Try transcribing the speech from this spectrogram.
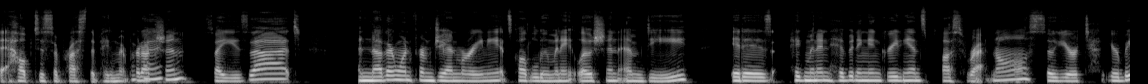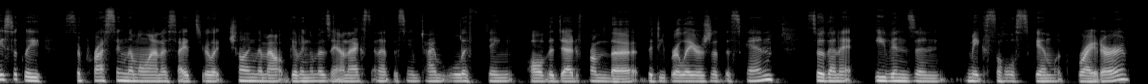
that help to suppress the pigment Okay. production. So I use that. Another one from Jan Marini, it's called Luminate Lotion MD. It is pigment inhibiting ingredients plus retinol. So you're t- you're basically suppressing the melanocytes. You're like chilling them out, giving them a Xanax, and at the same time lifting all the dead from the the deeper layers of the skin. So then it evens and makes the whole skin look brighter.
